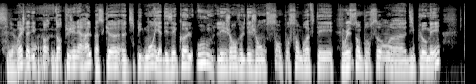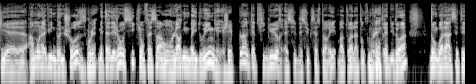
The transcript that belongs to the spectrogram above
si, euh, ouais, je l'ai dit euh, d'ordre plus général parce que euh, typiquement il y a des écoles où les gens veulent des gens 100% brevetés, 100% diplômés, qui est à mon avis une bonne chose. Oui. Mais tu as des gens aussi qui ont fait ça en learning by doing. J'ai plein de cas de figure et c'est des success stories. Bah toi là, train de montrer du doigt. Donc voilà, c'était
